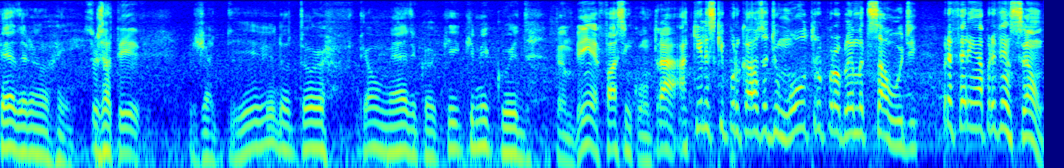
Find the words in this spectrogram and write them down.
pedra no rim. O senhor já teve? Já tive, doutor. Tem um médico aqui que me cuida. Também é fácil encontrar aqueles que, por causa de um outro problema de saúde, preferem a prevenção,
